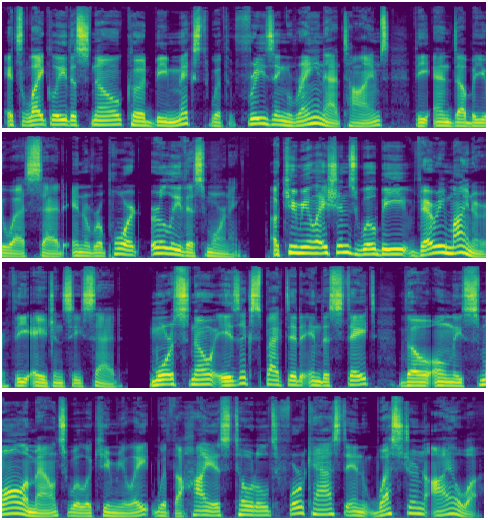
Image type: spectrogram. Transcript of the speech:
It's likely the snow could be mixed with freezing rain at times, the NWS said in a report early this morning. Accumulations will be very minor, the agency said. More snow is expected in the state, though only small amounts will accumulate, with the highest totals forecast in western Iowa.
